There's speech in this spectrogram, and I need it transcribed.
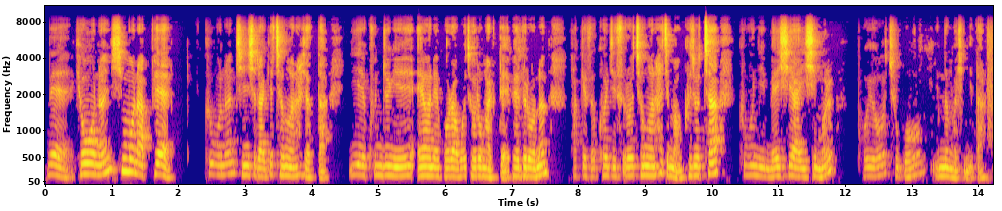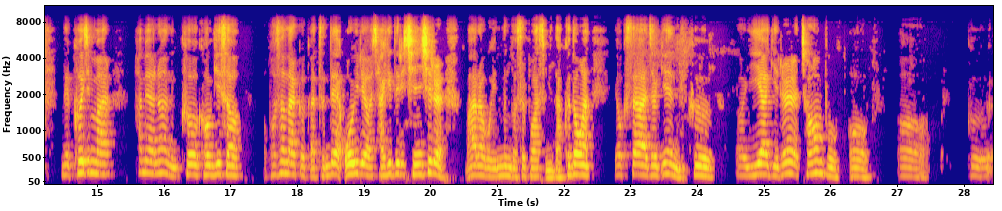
네, 교훈은 신문 앞에 그분은 진실하게 증언하셨다. 이에 군중이 애원해 보라고 조롱할 때 베드로는 밖에서 거짓으로 증언하지만 그조차 그분이 메시아이심을 보여주고 있는 것입니다. 근데 거짓말 하면은 그 거기서 벗어날 것 같은데 오히려 자기들이 진실을 말하고 있는 것을 보았습니다. 그동안 역사적인 그 어, 이야기를 전부 어, 어, 그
